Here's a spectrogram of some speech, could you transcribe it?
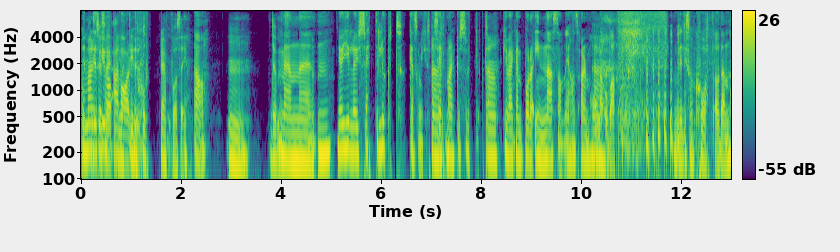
Och Marcus ska ju har ju alltid skjorta på sig. Ja. Mm. Dumt. Men eh, mm, jag gillar ju svettlukt ganska mycket. Speciellt Marcus svettlukt. Ja. Jag kan verkligen borra in näsan i hans armhåla och bara bli liksom kåt av den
